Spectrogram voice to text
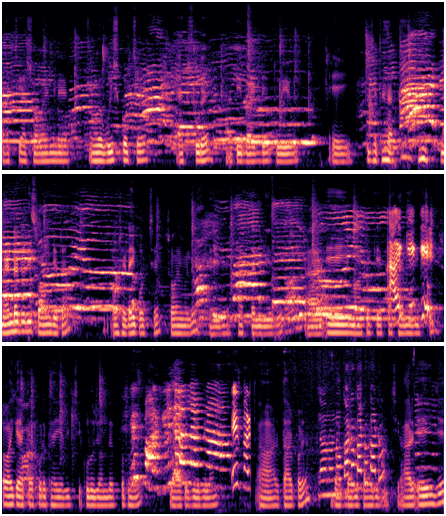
কাটছি আর সবাই মিলে আমাকে উইশ করছে এক সুরে হ্যাপি বার্থডে টু ইউ এই যেটা ম্যান্ডাটরি সং যেটা, ও সেটাই করছে সবাই মিলে। এই হাততালি দিয়েছে। খাইয়ে সবাইকে এক এক করে খাইয়ে দিচ্ছি গুরুজনদের প্রথমে। বাবাকে দিয়ে দিলাম। আর তারপরে দিচ্ছি। আর এই যে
